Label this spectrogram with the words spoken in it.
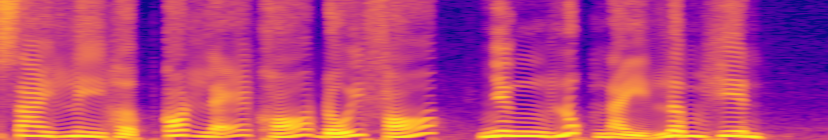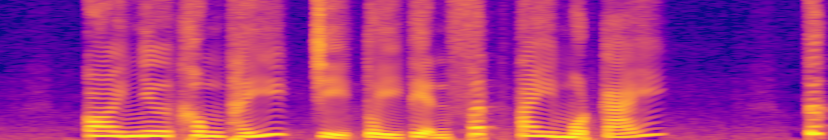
giai ly hợp có lẽ khó đối phó. Nhưng lúc này Lâm Hiên. Coi như không thấy chỉ tùy tiện phất tay một cái. Tức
